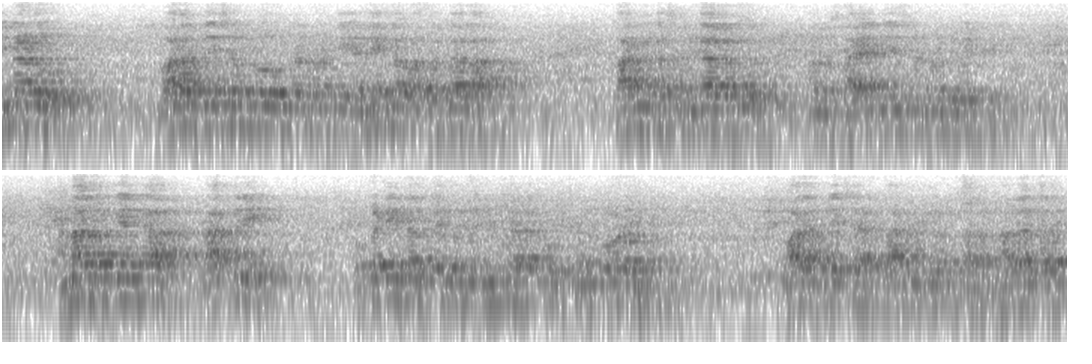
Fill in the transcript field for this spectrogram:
ఈనాడు భారతదేశంలో ఉన్నటువంటి అనేక రకాల కార్మిక సంఘాలకు తను సాయం చేసినటువంటి వ్యక్తి అనారోగ్యంగా రాత్రి ఒకటి నలభై తొమ్మిది నిమిషాలకు చనిపోవడం భారతదేశ కార్మికులకు చాలా బాధాకరం.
